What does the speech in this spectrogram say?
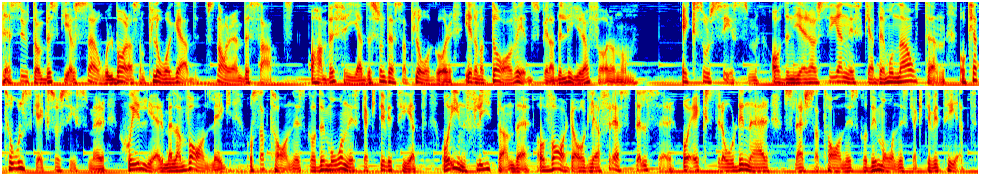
Dessutom beskrevs Saul bara som plågad snarare än besatt och han befriades från dessa plågor genom att David spelade lyra för honom. Exorcism av den geraseniska demonauten och katolska exorcismer skiljer mellan vanlig och satanisk och demonisk aktivitet och inflytande av vardagliga frestelser och extraordinär slash satanisk och demonisk aktivitet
